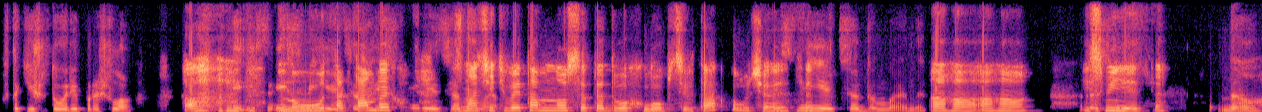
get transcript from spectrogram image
в такій шторі прийшла. І, і, і Ну, сміється, так там і ви- сміється Значить, ви там носите двох хлопців, так виходить? сміється до мене. Ага, ага. І Е, сміється. Да.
